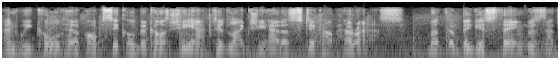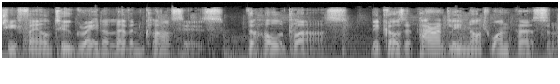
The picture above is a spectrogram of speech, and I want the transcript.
and we called her Popsicle because she acted like she had a stick up her ass. But the biggest thing was that she failed two grade 11 classes. The whole class. Because apparently not one person,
